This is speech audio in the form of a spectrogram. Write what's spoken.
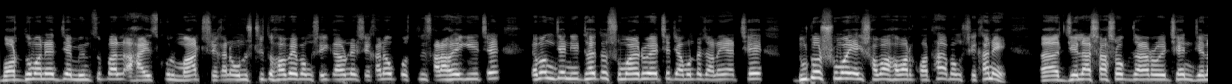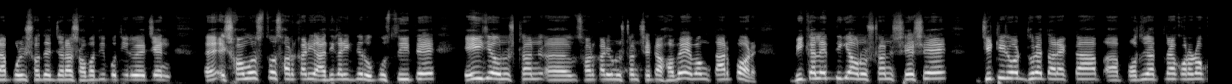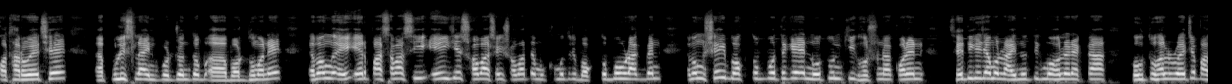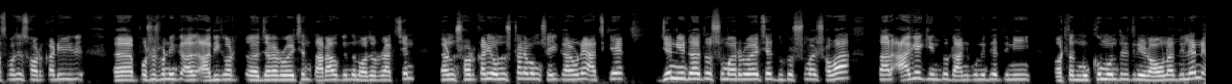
বর্ধমানের যে মিউনিসিপাল হাই স্কুল মাঠ সেখানে অনুষ্ঠিত হবে এবং সেই কারণে সেখানেও প্রস্তুতি সারা হয়ে গিয়েছে এবং যে নির্ধারিত সময় রয়েছে যেমনটা জানা যাচ্ছে, দুটোর সময় এই সভা হওয়ার কথা এবং সেখানে জেলা শাসক যারা রয়েছেন, জেলা পরিষদের যারা সভাধিপতি রয়েছেন সমস্ত সরকারি আধিকারিকদের উপস্থিতিতে এই যে অনুষ্ঠান সরকারি অনুষ্ঠান সেটা হবে এবং তারপর বিকালের দিকে অনুষ্ঠান শেষে জিটি রোড ধরে তার একটা পদযাত্রা করারও কথা রয়েছে পুলিশ লাইন পর্যন্ত বর্ধমানে এবং এর পাশাপাশি এই যে সভা, সেই সভাতে মুখ্যমন্ত্রী বক্তব্যও রাখবেন এবং সেই বক্তব্য থেকে নতুন কি ঘোষণা করেন সেদিকে যেমন রাজনৈতিক মহলের একটা কৌতূহল রয়েছে, পাশাপাশি সরকারি প্রশাসনিক আধিকার যারা রয়েছেন তারাও কিন্তু নজর রাখছেন। কারণ সরকারি অনুষ্ঠান এবং সেই কারণে আজকে যে নির্ধারিত সময় রয়েছে, দুটোর সময় সভা, তার আগে কিন্তু ডানকুনিতে তিনি, অর্থাৎ মুখ্যমন্ত্রী তিনি রওনা দিলেন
